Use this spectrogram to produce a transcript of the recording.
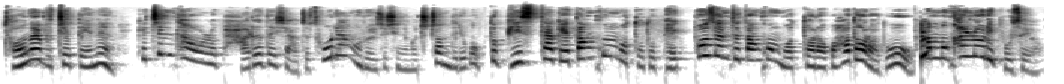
전을 부칠 때는 키친타올로 바르듯이 아주 소량으로 해주시는 걸 추천드리고 또 비슷하게 땅콩버터도 100% 땅콩버터라고 하더라도 한번 칼로리 보세요.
